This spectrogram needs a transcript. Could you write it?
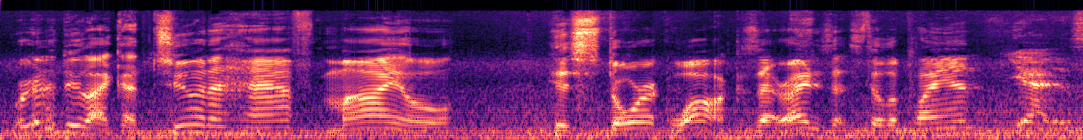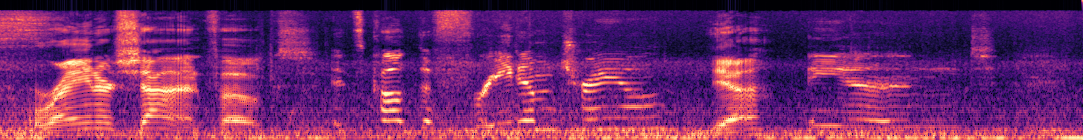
we're gonna do like a two and a half mile historic walk. Is that right? Is that still the plan? yes. Rain or shine, folks. It's called the Freedom Trail, Yeah? and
